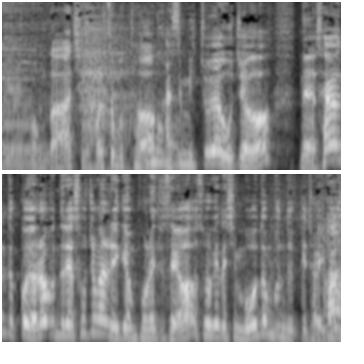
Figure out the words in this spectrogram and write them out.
예, 뭔가 지금 벌써부터 가슴이 쪼여오죠. 네, 사연 듣고 여러분들의 소중한 의견 보내주세요. 소개되신 모든 분들께 저희가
